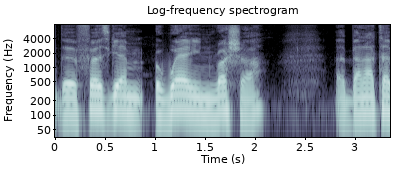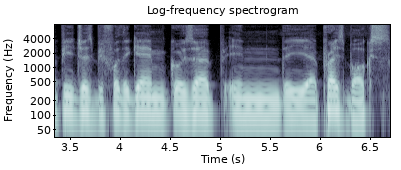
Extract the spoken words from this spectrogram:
The first game away in Russia. Uh, Bernard Tapie, just before the game, goes up in the uh, press box.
